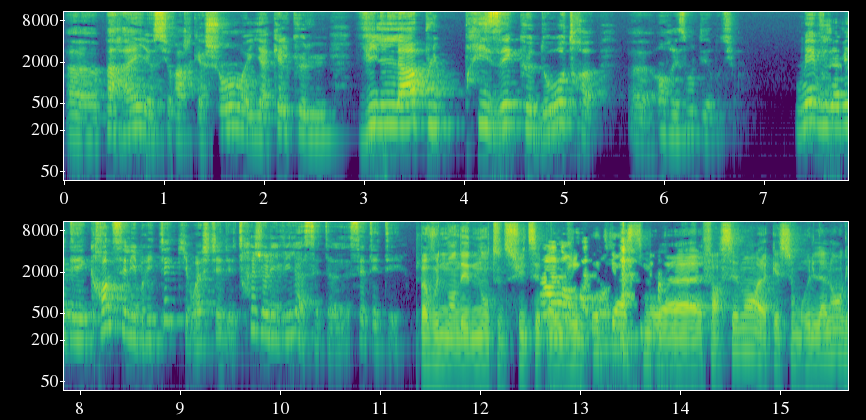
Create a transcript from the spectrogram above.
pareil sur Arcachon, il y a quelques villas plus prisées que d'autres en raison de l'érosion. Mais vous avez des grandes célébrités qui ont acheté des très jolies villas cet, euh, cet été. Je vais pas vous demander de nom tout de suite, c'est ah pas l'objet du podcast, mais euh, forcément, la question brûle la langue.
